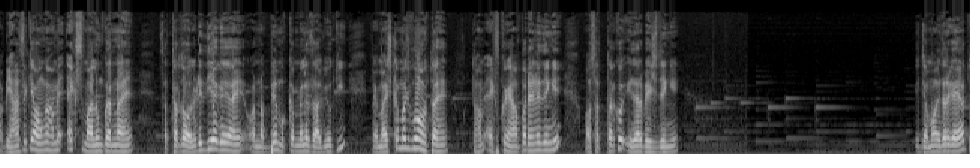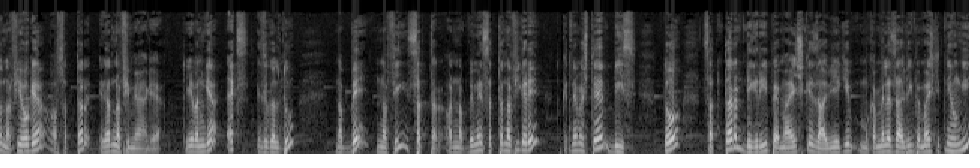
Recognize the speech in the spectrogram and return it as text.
अब यहाँ से क्या होगा, हमें एक्स मालूम करना है। सत्तर तो ऑलरेडी दिया गया है और नब्बे मुकम्मल जावियों की पैमाइश का मजबू होता है। तो हम एक्स को यहाँ पर रहने देंगे और सत्तर को इधर भेज देंगे। ये जमा इधर गया तो नफ़ी हो गया और सत्तर इधर नफ़ी में आ गया। तो ये बन गया एक्स इजिकल टू नब्बे नफ़ी सत्तर। और नब्बे में सत्तर नफ़ी करे तो कितने बचते हैं? बीस। तो सत्तर डिग्री पैमाइश के जाविये की, मुकम्मल जाविये की पैमाइश कितनी होंगी?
